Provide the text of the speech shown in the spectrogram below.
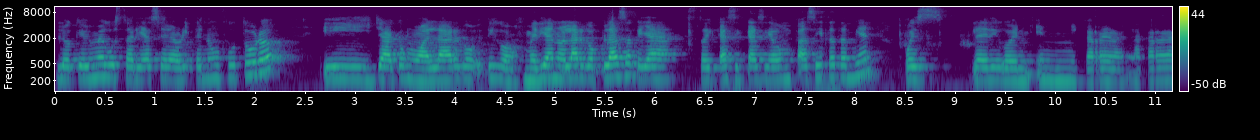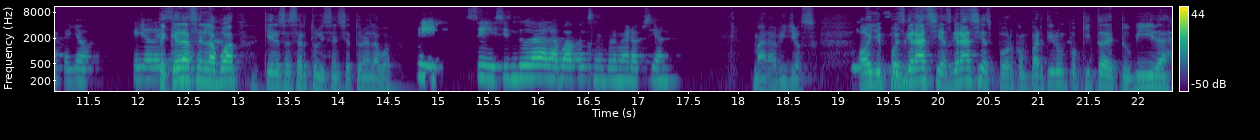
lo que a mí me gustaría hacer ahorita en un futuro y ya como a largo, digo, mediano largo plazo, que ya estoy casi, casi a un pasito también, pues le digo, en, en mi carrera, en la carrera que yo, que yo deseo. ¿Te quedas en la UAP? ¿Quieres hacer tu licenciatura en la UAP? Sí, sí, sin duda la UAP es mi primera opción. Maravilloso. Oye, pues gracias, gracias por compartir un poquito de tu vida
